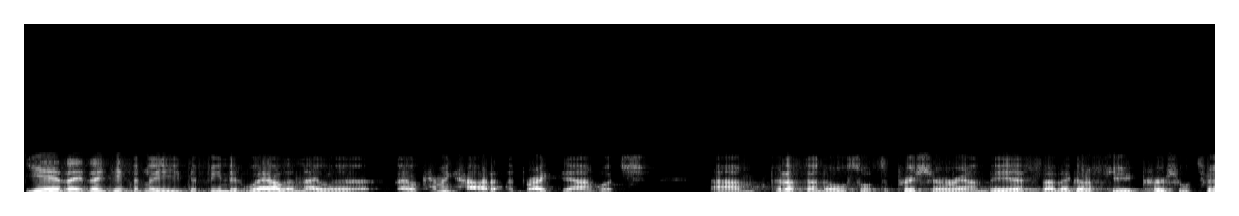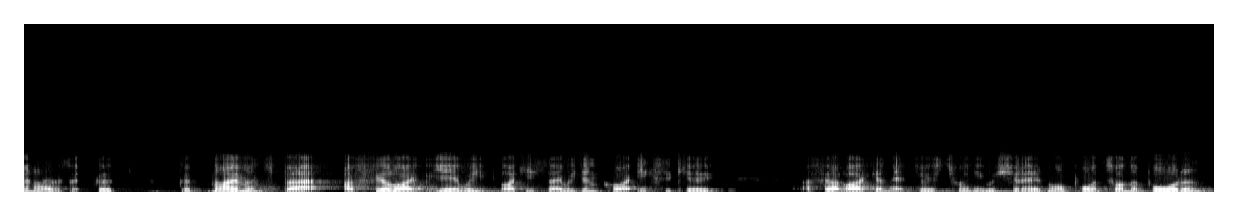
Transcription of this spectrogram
Yeah, they, they definitely defended well, and they were they were coming hard at the breakdown, which um, put us under all sorts of pressure around there. So they got a few crucial turnovers at good good moments. But I feel like yeah, we like you say, we didn't quite execute. I felt like in that first 20 we should have had more points on the board, and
